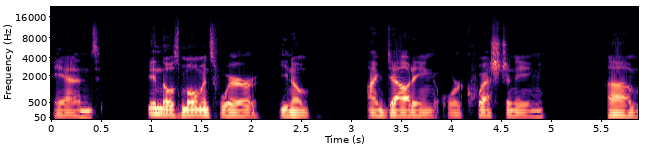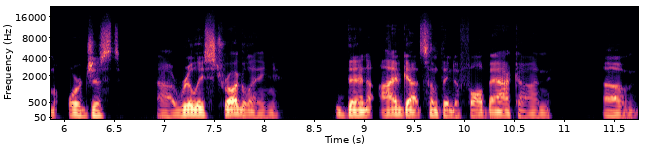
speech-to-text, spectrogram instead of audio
and in those moments where, you know, I'm doubting or questioning um, or just uh, really struggling, then I've got something to fall back on um,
